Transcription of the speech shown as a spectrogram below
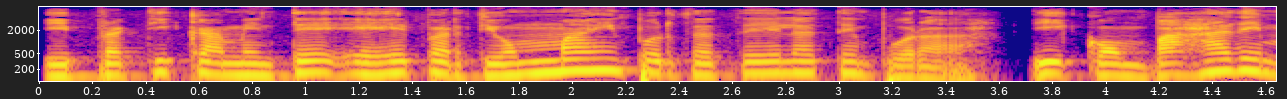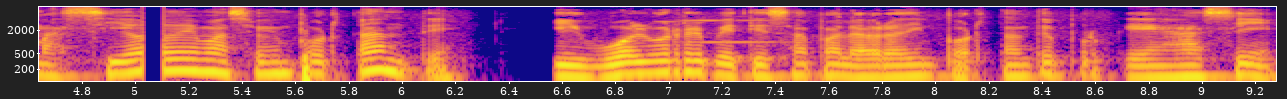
y prácticamente es el partido más importante de la temporada y con baja demasiado, demasiado importante. Y vuelvo a repetir esa palabra de importante porque es así,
